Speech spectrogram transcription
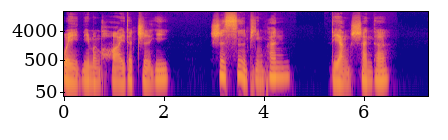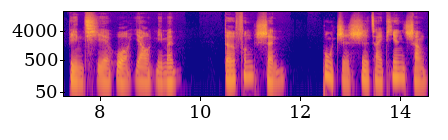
为你们怀的旨意是四平安、良善的，并且我要你们得丰神，不只是在天上，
